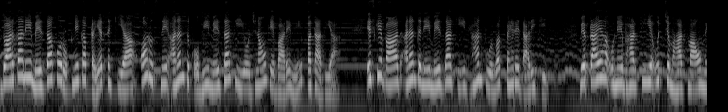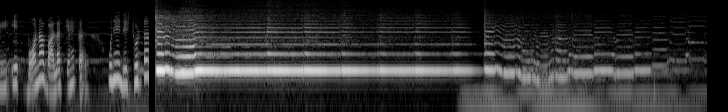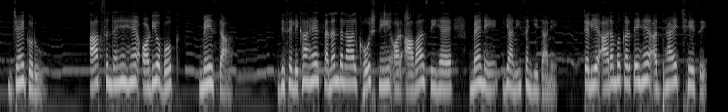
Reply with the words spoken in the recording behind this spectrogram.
द्वारका ने मेजदा को रोकने का प्रयत्न किया और उसने अनंत को भी मेजदा की योजनाओं के बारे में बता दिया। इसके बाद अनंत ने मेजदा की ध्यानपूर्वक पहरेदारी की। वे प्रायः उन्हें भारतीय उच्च महात्माओं में एक बौना बालक कहकर उन्हें निष्ठुरता जय गुरु। आप सुन रहे हैं ऑडियो बुक मेजदा जिसे लिखा है सनंदलाल घोष ने और आवाज़ दी है मैंने, यानी संगीता ने। चलिए आरंभ करते हैं अध्याय छ से।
